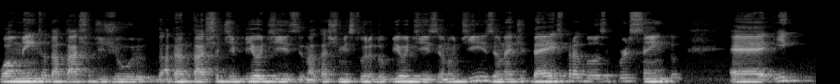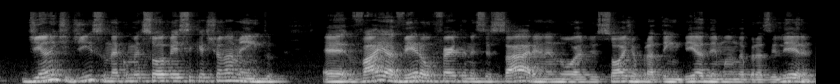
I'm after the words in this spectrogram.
o aumento da taxa de juro, da taxa de biodiesel, na taxa de mistura do biodiesel no diesel, né, de 10 para 12%. É, e diante disso, né, começou a haver esse questionamento. É, vai haver a oferta necessária né, no óleo de soja para atender a demanda brasileira?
